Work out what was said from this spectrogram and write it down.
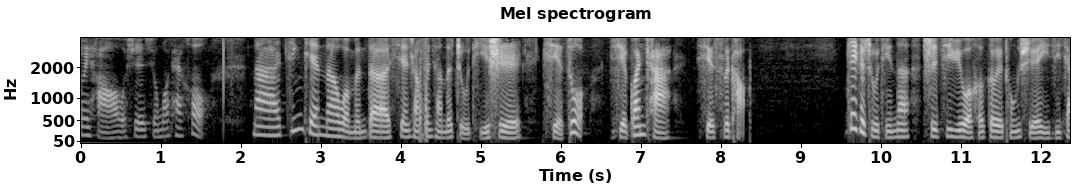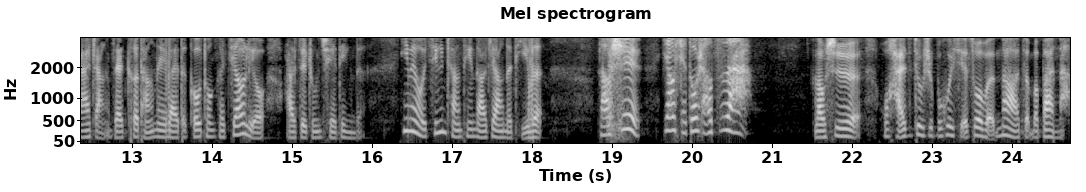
各位好，我是熊猫太后。那今天呢，我们的线上分享的主题是写作、写观察、写思考。这个主题呢，是基于我和各位同学以及家长在课堂内外的沟通和交流而最终确定的。因为我经常听到这样的提问：“老师要写多少字啊？”“老师，我孩子就是不会写作文呐，怎么办呢？”“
